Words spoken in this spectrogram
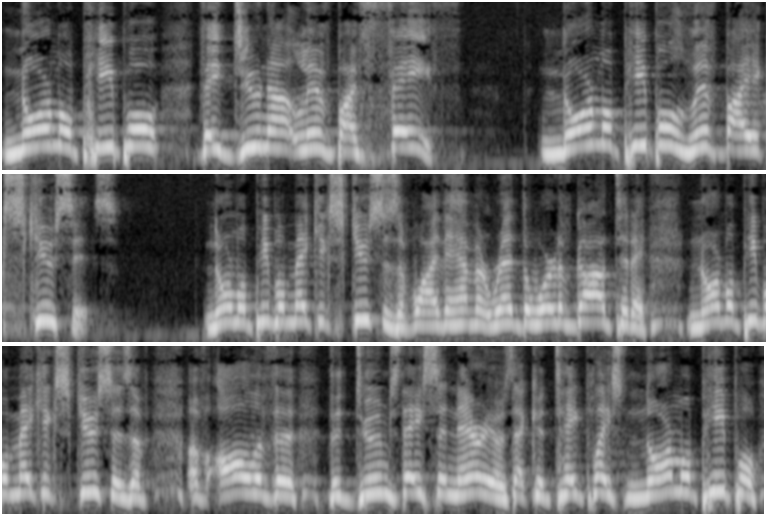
Normal people, they do not live by faith. Normal people live by excuses. Normal people make excuses of why they haven't read the Word of God today. Normal people make excuses of, of all of the, the doomsday scenarios that could take place. Normal people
